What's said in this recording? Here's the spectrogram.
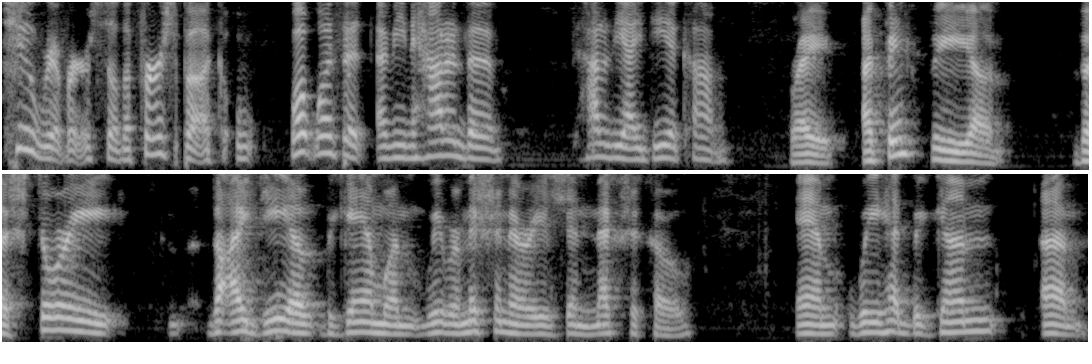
Two Rivers? So, the first book. What was it? I mean, how did the how did the idea come? Right. I think the uh, the story, the idea began when we were missionaries in Mexico, and we had begun um,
